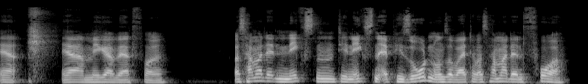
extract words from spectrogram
Ja, ja, mega wertvoll. Was haben wir denn die nächsten, die nächsten Episoden und so weiter? Was haben wir denn vor?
